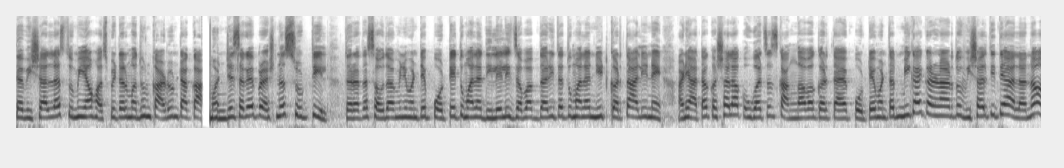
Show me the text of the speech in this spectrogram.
त्या विशाललाच तुम्ही या हॉस्पिटलमधून काढून टाका. म्हणजे सगळे प्रश्नच सुटतील. तर आता सौदामिनी म्हणते पोटे तुम्हाला दिलेली जबाबदारी तर तुम्हाला नीट करता आली नाही. आणि आता कशाला उगाच कांगावा करताय? पोटे म्हणतात मी काय करणार? तो विशाल तिथे आला ना?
